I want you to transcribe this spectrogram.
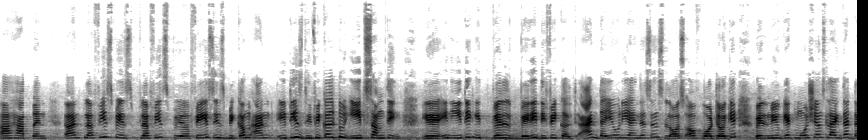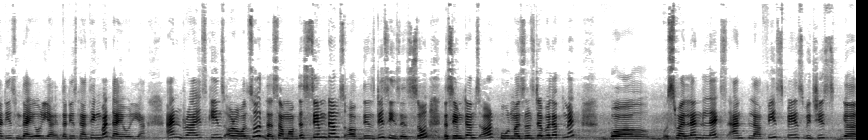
uh, happen. And fluffy face fluffy uh, face is become and it is difficult to eat something. In eating it will very difficult. And diarrhea in the sense loss of water okay? When you get motions like that that is diarrhea. That is nothing but diarrhea. And dry skins are also the some of the symptoms of these diseases. So so the symptoms are poor muscles development, swollen legs and fluffy space which is uh,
